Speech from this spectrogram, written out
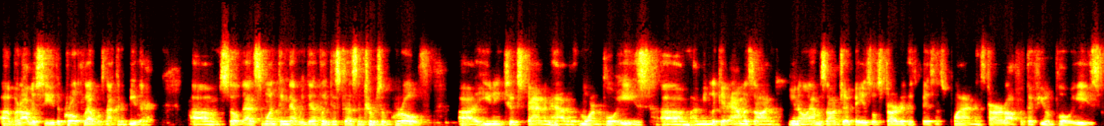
uh, but obviously the growth level is not going to be there. Um, so that's one thing that we definitely discuss in terms of growth. Uh, you need to expand and have more employees. Um, I mean, look at Amazon. You know, Amazon Jeff Bezos started his business plan and started off with a few employees.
